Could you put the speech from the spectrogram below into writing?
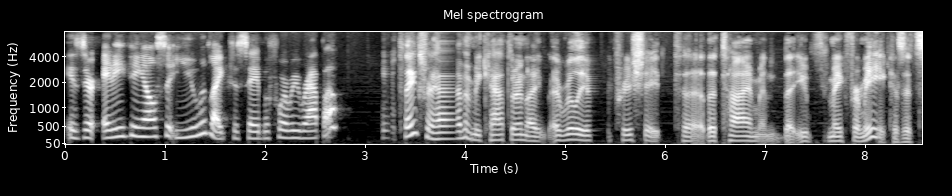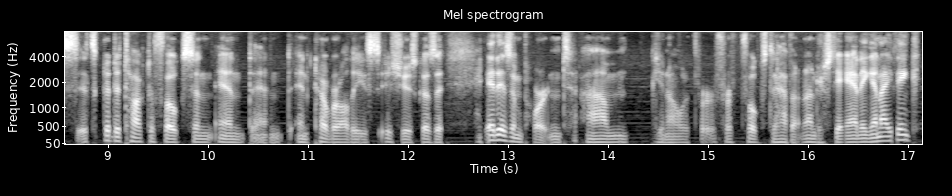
is there anything else that you would like to say before we wrap up? Well, thanks for having me, Catherine. I, I really appreciate uh, the time and that you make for me because it's it's good to talk to folks and and and and cover all these issues because it, it is important, um, you know, for for folks to have an understanding. And I think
